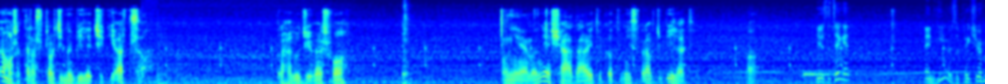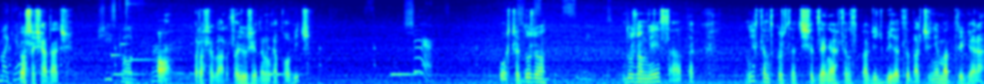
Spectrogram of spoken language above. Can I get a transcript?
A może teraz sprawdzimy bileciki, a co? Trochę ludzi weszło. O nie, no nie siadaj, tylko ty mi sprawdź bilet. Cat. Proszę siadać. O, proszę bardzo, już jeden Gapowicz. Kurczę, dużo, dużo miejsca, a tak nie chcę skorzystać z siedzenia, chcę sprawdzić bilet. Zobaczcie, nie ma triggera.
